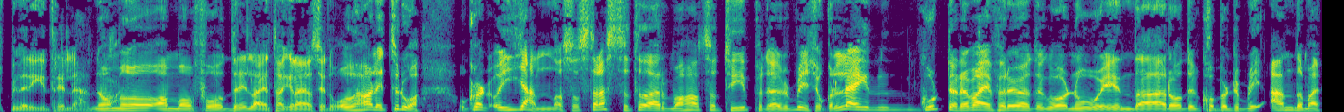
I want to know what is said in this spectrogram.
spiller ingen trille. Nå må, han må få drilla inn ta greia si. Og jeg har litt troa. Og klart, og igjen, altså, stresset det der med å ha sånn type der. Det blir ikke noe kortere vei for Ødegård nå inn der, og det kommer til å bli enda mer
